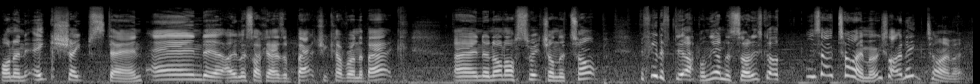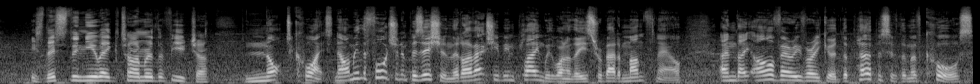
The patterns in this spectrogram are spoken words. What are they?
on an egg-shaped stand, and uh, it looks like it has a battery cover on the back and an on-off switch on the top. If you lift it up on the underside, it's got a, is that a timer? It's like an egg timer. Is this the new egg timer of the future? Not quite. Now, I'm in the fortunate position that I've actually been playing with one of these for about a month now, and they are very, very good. The purpose of them, of course,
